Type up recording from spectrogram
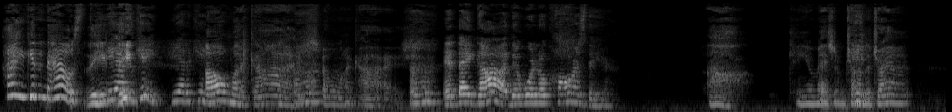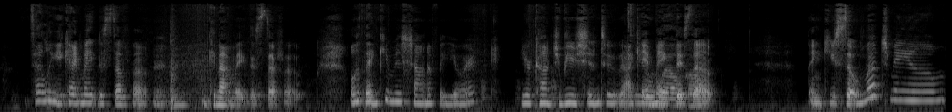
How he get in the house? Did He, he, had he- a key. He had a key. Oh my gosh. Uh-huh. Oh my gosh. Uh-huh. And thank God there were no cars there. Oh, can you imagine him trying to drive? I'm telling you, can't make this stuff up. You cannot make this stuff up. Well, thank you, Miss Shauna, for your your contribution to I can't You're make this up. Thank you so much, ma'am.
